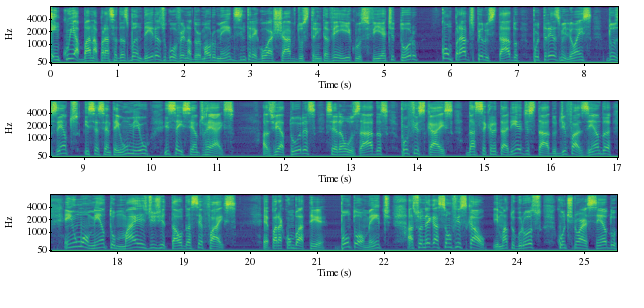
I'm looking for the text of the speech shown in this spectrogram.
Em Cuiabá, na Praça das Bandeiras, o governador Mauro Mendes entregou a chave dos 30 veículos Fiat Toro comprados pelo Estado por R$ 3 milhões 261 mil 600 reais. As viaturas serão usadas por fiscais da Secretaria de Estado de Fazenda em um momento mais digital da Cefaz. É para combater pontualmente a sonegação fiscal e Mato Grosso continuar sendo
